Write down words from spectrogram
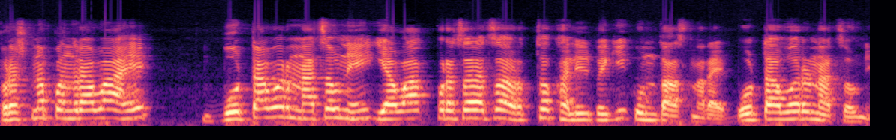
प्रश्न पंधरावा आहे. बोटावर नाचवणे या वाक्प्रचाराचा अर्थ खालीलपैकी कोणता असणार आहे? बोटावर नाचवणे.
